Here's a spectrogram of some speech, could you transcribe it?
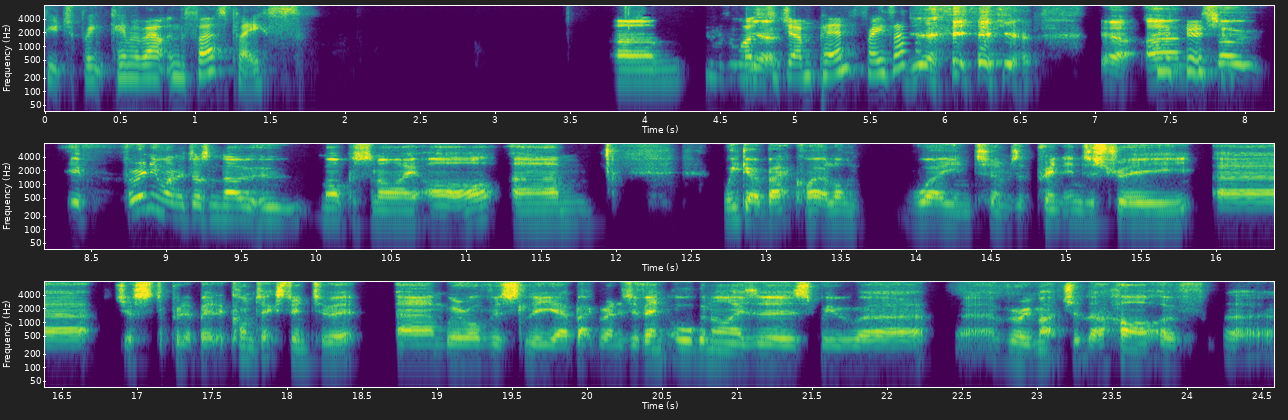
FuturePrint came about in the first place. Um, wants yeah. to jump in, Fraser? Yeah, yeah, yeah. yeah. Um, so, if for anyone who doesn't know who Marcus and I are, um, we go back quite a long way in terms of print industry. Uh, just to put a bit of context into it, um, we're obviously our background as event organisers. We were uh, very much at the heart of uh,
